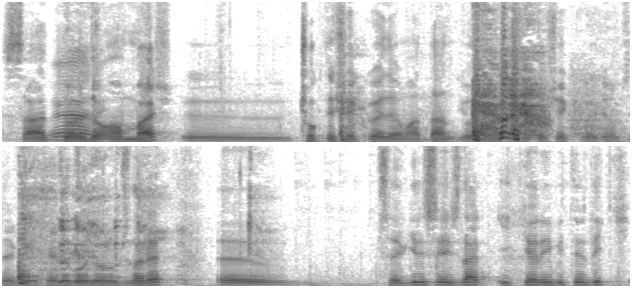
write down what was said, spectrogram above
Saat Yani. 4'e 10 var. Ee, çok teşekkür ederim Adnan. Yorumlara çok teşekkür ediyorum sevgili Telegol yorumcuları. Ee, sevgili seyirciler ilk yarıyı bitirdik.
